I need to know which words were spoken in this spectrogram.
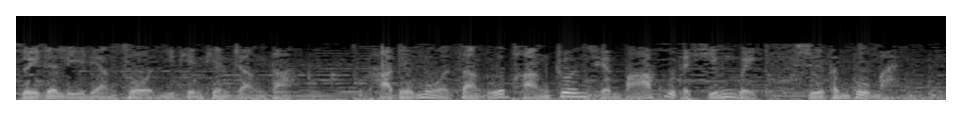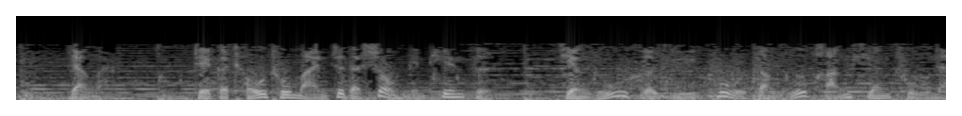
随着李亮作一天天长大，他对莫藏额旁专权跋扈的行为十分不满。然而，这个踌躇满志的少年天子将如何与莫藏额旁相处呢？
